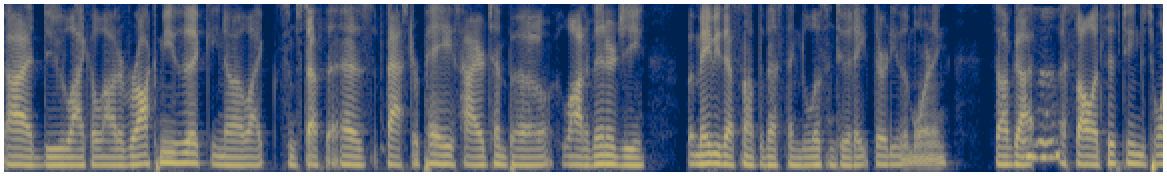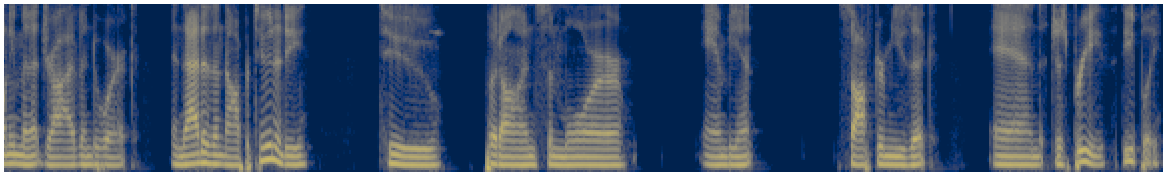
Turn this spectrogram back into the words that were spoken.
I do like a lot of rock music. You know, I like some stuff that has faster pace, higher tempo, a lot of energy. But maybe that's not the best thing to listen to at eight thirty in the morning. So I've got mm-hmm. a solid fifteen to twenty minute drive into work, and that is an opportunity to put on some more ambient, softer music and just breathe deeply.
